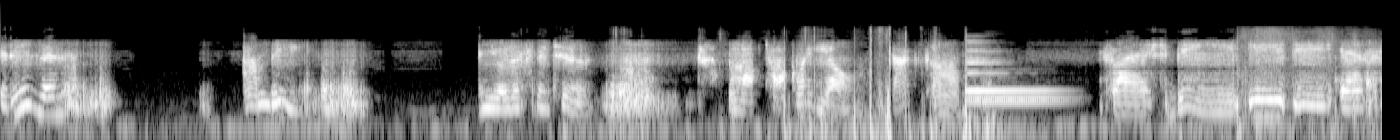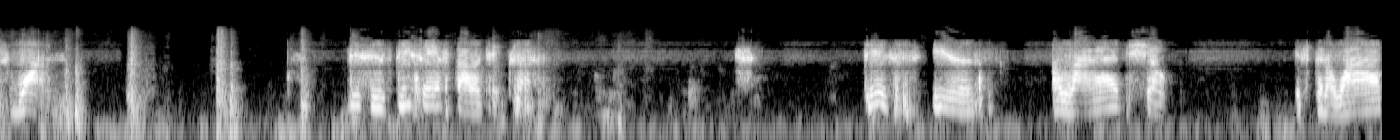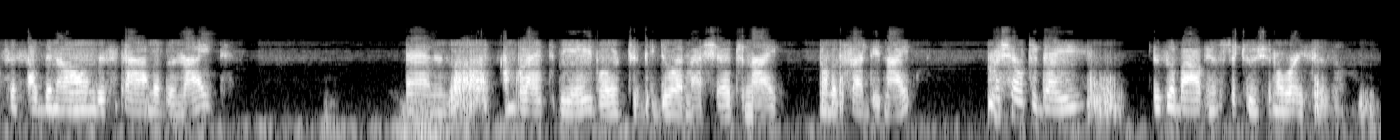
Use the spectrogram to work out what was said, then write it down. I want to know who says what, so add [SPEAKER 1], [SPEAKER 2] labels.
[SPEAKER 1] Good evening. I'm B. And you're listening to blogtalkradio.com slash B-E-E-S-1. This is BCS Politics. This is a live show. It's been a while since I've been on this time of the night. And I'm glad to be able to be doing my show tonight on a Sunday night. My show today is about institutional racism.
